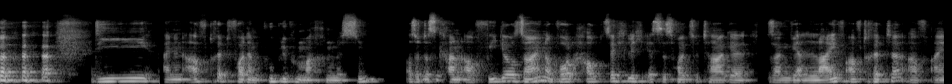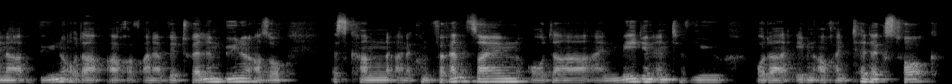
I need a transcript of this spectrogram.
die einen Auftritt vor dem Publikum machen müssen. Also das kann auch Video sein, obwohl hauptsächlich ist es heutzutage, sagen wir, Live-Auftritte auf einer Bühne oder auch auf einer virtuellen Bühne. Also es kann eine Konferenz sein oder ein Medieninterview oder eben auch ein TEDx-Talk.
